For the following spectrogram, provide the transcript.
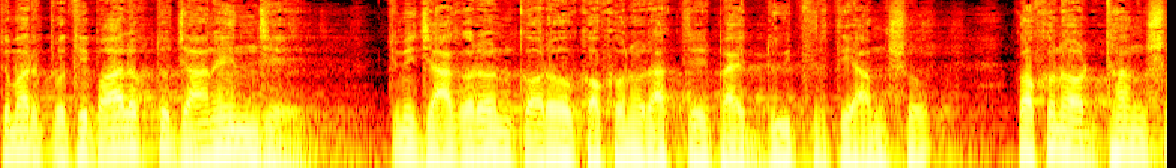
তোমার প্রতিপালক তো জানেন যে তুমি জাগরণ করো কখনো রাত্রির প্রায় দুই তৃতীয়াংশ, কখনো অর্ধাংশ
